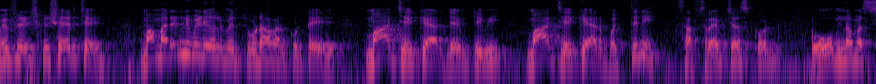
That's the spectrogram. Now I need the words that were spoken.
మీ ఫ్రెండ్స్కి షేర్ చేయండి. మా మరిన్ని వీడియోలు మీరు చూడాలనుకుంటే మా జేకేఆర్ జెమ్ టీవీ మా జేకేఆర్ భక్తిని సబ్స్క్రైబ్ చేసుకోండి. ఓం నమస్తే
